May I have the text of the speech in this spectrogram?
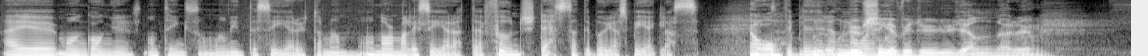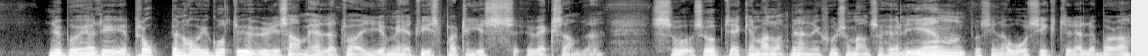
är ju många gånger någonting som man inte ser utan man har normaliserat det förrän dess att det börjar speglas. Ja, det blir och nu norm. ser vi det ju igen när det, mm. Nu börjar det, proppen har ju gått ur i samhället va, i och med ett visst partis växande så, så upptäcker man att människor som alltså höll igen på sina åsikter eller bara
